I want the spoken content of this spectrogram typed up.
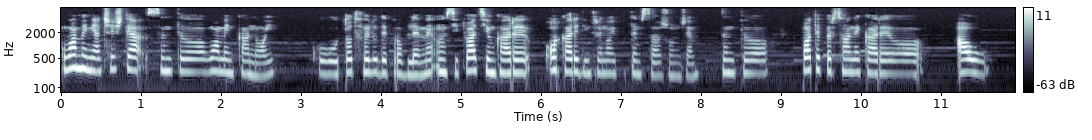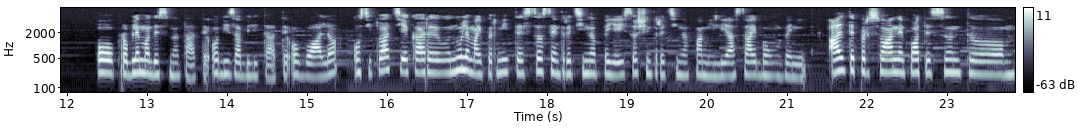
Oamenii aceștia sunt uh, oameni ca noi, cu tot felul de probleme, în situații în care oricare dintre noi putem să ajungem. Sunt uh, poate persoane care uh, au o problemă de sănătate, o dizabilitate, o boală, o situație care nu le mai permite să se întrețină pe ei, să-și întrețină familia, să aibă un venit. Alte persoane poate sunt uh,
